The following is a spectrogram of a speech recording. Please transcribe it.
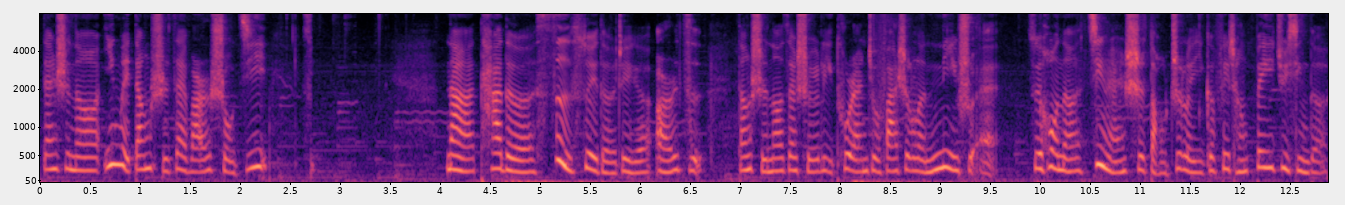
但是呢，因为当时在玩手机，那她的四岁的这个儿子，当时呢在水里突然就发生了溺水，最后呢，竟然是导致了一个非常悲剧性的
